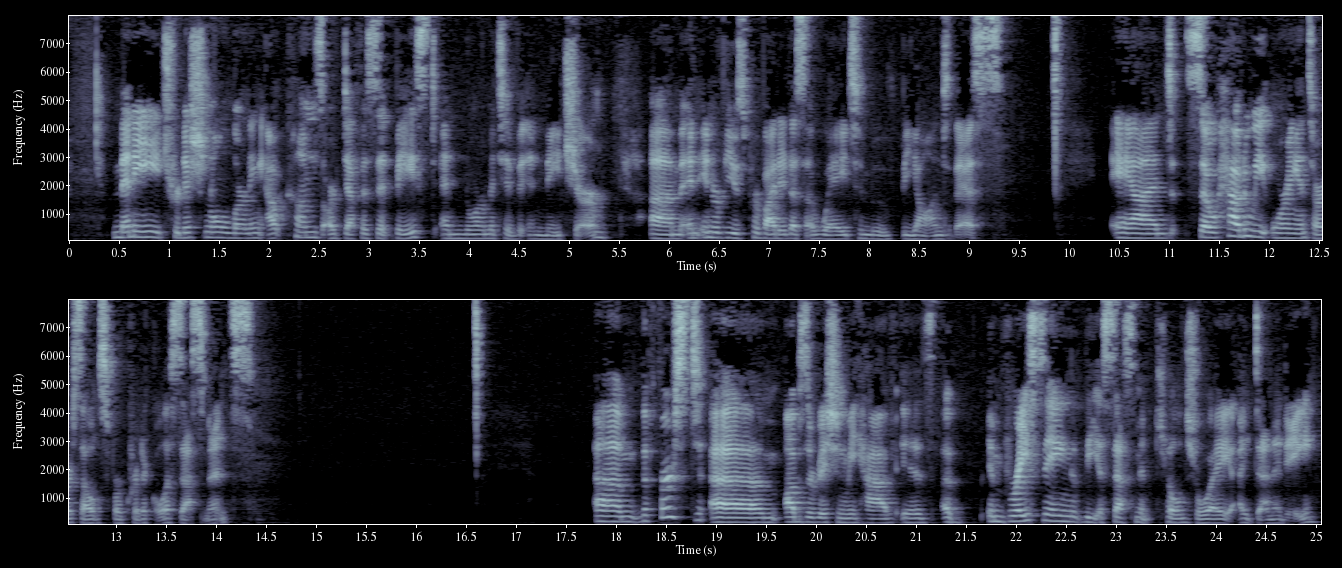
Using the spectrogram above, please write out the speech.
Many traditional learning outcomes are deficit based and normative in nature, um, and interviews provided us a way to move beyond this. And so, how do we orient ourselves for critical assessments? Um, the first um, observation we have is uh, embracing the assessment killjoy identity.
